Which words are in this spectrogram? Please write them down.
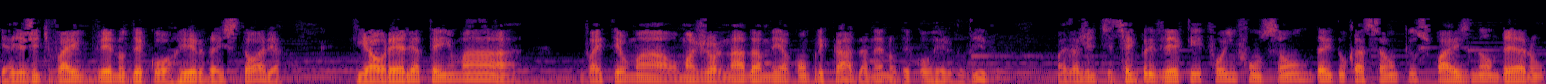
E aí a gente vai ver no decorrer da história que a Aurélia tem uma vai ter uma, uma jornada meio complicada, né, no decorrer do livro. Mas a gente sempre vê que foi em função da educação que os pais não deram,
